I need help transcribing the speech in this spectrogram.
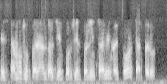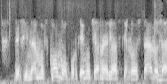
estamos operando al 100% el INSABI, no importa, pero definamos cómo, porque hay muchas reglas que no están, o sea,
